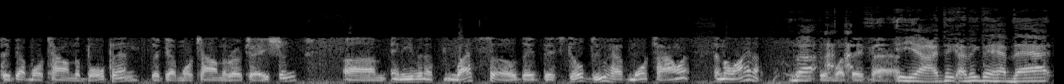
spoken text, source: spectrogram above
they've got more talent in the bullpen. They've got more talent in the rotation. Um, and even if less so, they, they still do have more talent in the lineup than, Well, than what they've had. Yeah, I think I think they have that.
